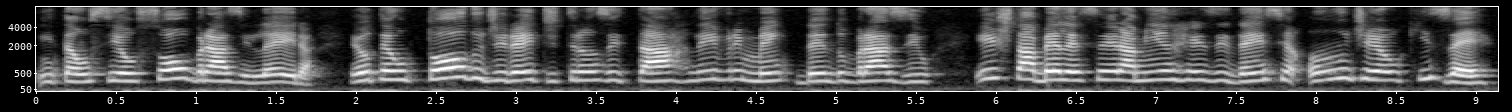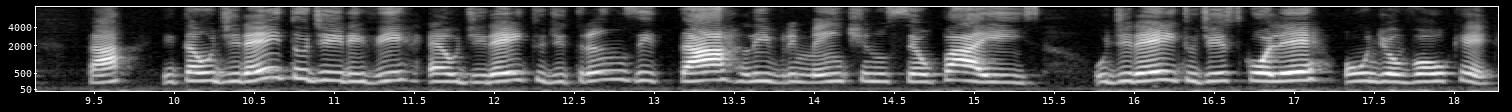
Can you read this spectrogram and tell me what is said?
Então, se eu sou brasileira, eu tenho todo o direito de transitar livremente dentro do Brasil e estabelecer a minha residência onde eu quiser, tá? Então, o direito de ir e vir é o direito de transitar livremente no seu país, o direito de escolher onde eu vou o quê?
